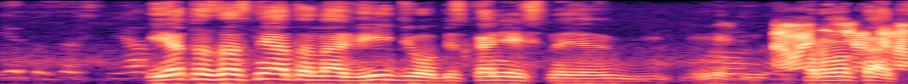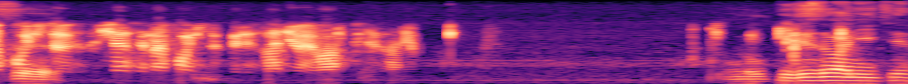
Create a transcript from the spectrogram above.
И это заснято. И это заснято на видео, бесконечные м, Давайте сейчас я, на провокации. почту, сейчас я на почту перезвоню и вас перезвоню. Ну, перезвоните.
